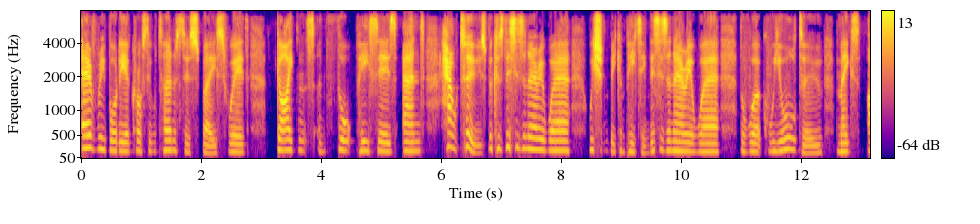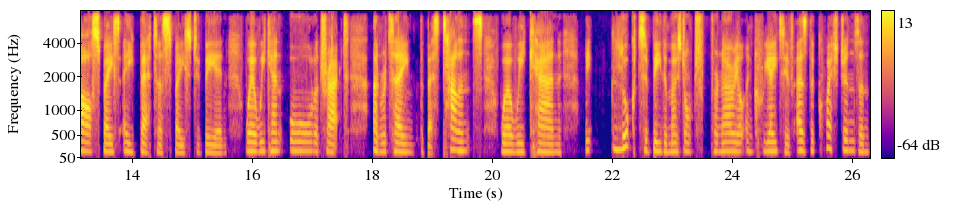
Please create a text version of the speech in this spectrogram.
everybody across the alternative space with guidance and thought pieces and how to's because this is an area where we shouldn't be competing. This is an area where the work we all do makes our space a better space to be in, where we can all attract and retain the best talents, where we can look to be the most entrepreneurial and creative as the questions and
